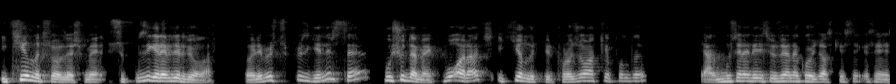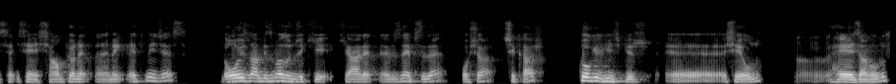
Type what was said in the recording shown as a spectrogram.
iki yıllık sözleşme sürprizi gelebilir diyorlar. Böyle bir sürpriz gelirse bu şu demek. Bu araç iki yıllık bir proje olarak yapıldı. Yani bu sene değilse üzerine koyacağız. Kesinlikle seni, seni şampiyon etmeden emekli etmeyeceğiz. Ve o yüzden bizim az önceki kehanetlerimizin hepsi de boşa çıkar. Çok ilginç bir e, şey olur. e, heyecan olur.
